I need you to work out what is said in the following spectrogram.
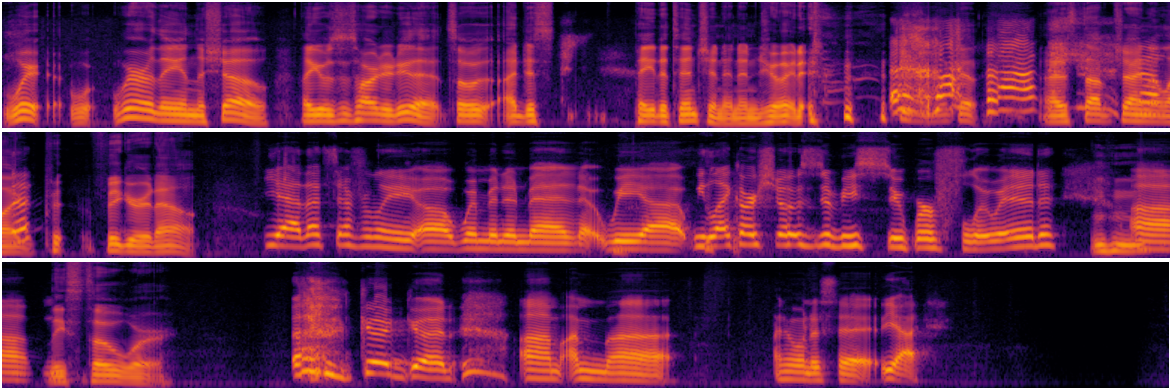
where where are they in the show? Like it was just hard to do that. So I just paid attention and enjoyed it. I stopped trying to like p- figure it out. Yeah, that's definitely uh, women and men. We uh, we like our shows to be super fluid. Mhm. Um, they so were. good, good. Um, I'm. Uh, I don't want to say. Yeah.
